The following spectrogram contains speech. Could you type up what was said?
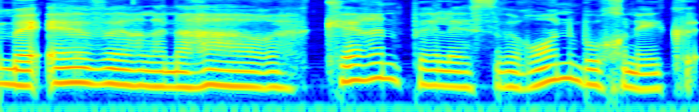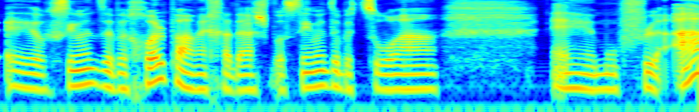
מעבר לנהר, קרן פלס ורון בוכניק אה, עושים את זה בכל פעם מחדש, ועושים את זה בצורה אה, מופלאה,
